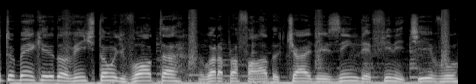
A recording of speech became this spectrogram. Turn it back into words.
Muito bem, querido ouvinte, estamos de volta agora para falar do Chargers em definitivo.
